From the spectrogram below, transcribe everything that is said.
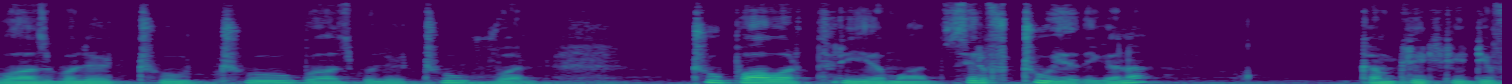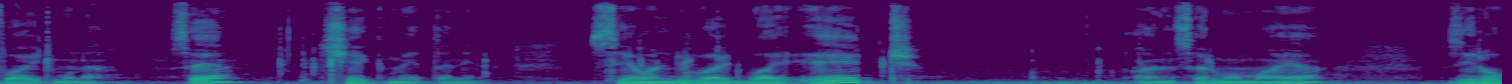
बाज बोले 2 2 बाज बोले 2 1 2 पावर 3 अमाद सिर्फ़ 2 यदिगा ना? Completely डिवाइड मुना. से check methionine 7 divided by 8 answer mamaya 0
